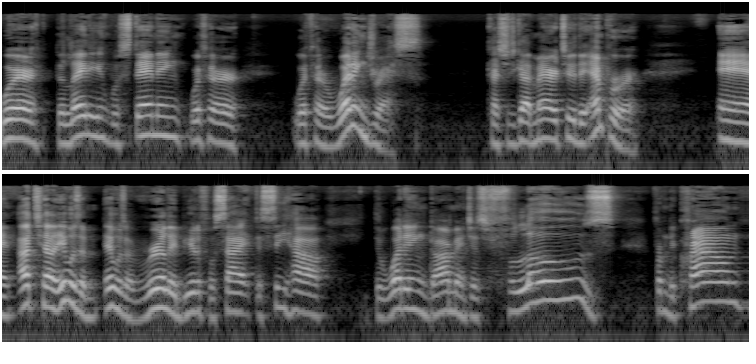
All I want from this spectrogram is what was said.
where the lady was standing with her with her wedding dress because she got married to the emperor. And I tell you, it was a it was a really beautiful sight to see how the wedding garment just flows from the crown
